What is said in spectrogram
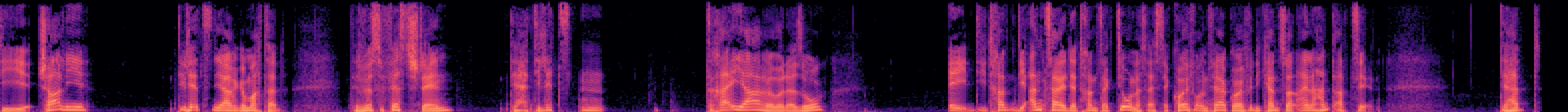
die Charlie die letzten Jahre gemacht hat, dann wirst du feststellen, der hat die letzten drei Jahre oder so, ey, die, die Anzahl der Transaktionen, das heißt der Käufer und Verkäufer, die kannst du an einer Hand abzählen. Der hat,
